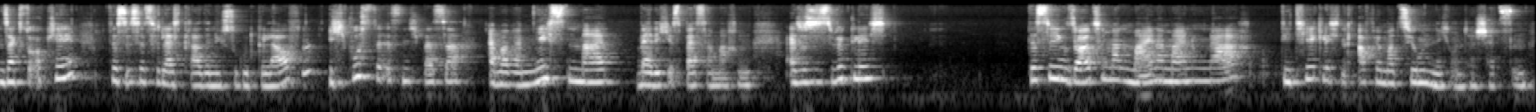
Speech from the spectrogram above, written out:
Dann sagst du, okay, das ist jetzt vielleicht gerade nicht so gut gelaufen, ich wusste es nicht besser, aber beim nächsten Mal werde ich es besser machen. Also es ist wirklich, deswegen sollte man meiner Meinung nach die täglichen Affirmationen nicht unterschätzen.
